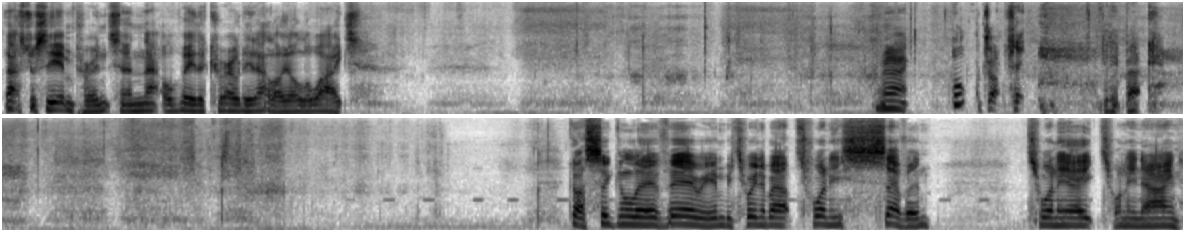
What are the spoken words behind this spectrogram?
That's just the imprint and that will be the corroded alloy all the white. Right. Oh I dropped it. Get it back. Got a signal there varying between about 27 28 29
